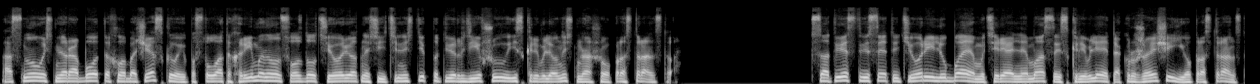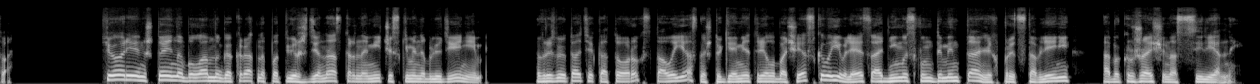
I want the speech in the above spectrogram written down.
Основываясь на работах Лобачевского и постулатах Римана, он создал теорию относительности, подтвердившую искривленность нашего пространства. В соответствии с этой теорией любая материальная масса искривляет окружающее ее пространство. Теория Эйнштейна была многократно подтверждена астрономическими наблюдениями, в результате которых стало ясно, что геометрия Лобачевского является одним из фундаментальных представлений об окружающей нас Вселенной.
